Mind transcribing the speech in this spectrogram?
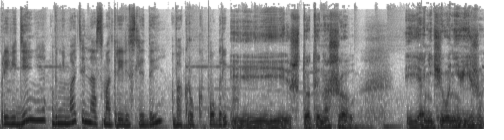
Привидения внимательно осмотрели следы вокруг погреба. И что ты нашел? Я ничего не вижу.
